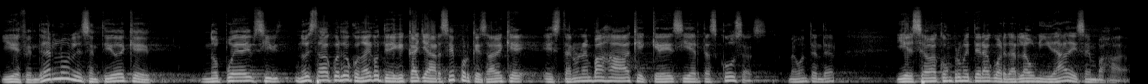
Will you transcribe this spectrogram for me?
Y defenderlo en el sentido de que no puede, si no está de acuerdo con algo, tiene que callarse porque sabe que está en una embajada que cree ciertas cosas. ¿Me hago entender? Y él se va a comprometer a guardar la unidad de esa embajada.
